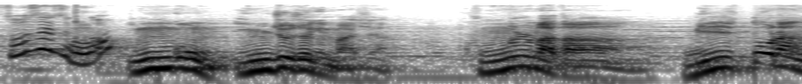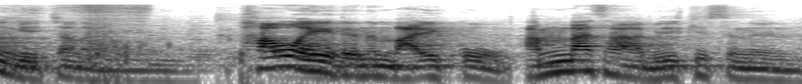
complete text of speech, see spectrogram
소세지인가? 인공 인조적인 맛이야. 국물마다 밀도라는 게 있잖아요. 파워에이드는 맑고 안바사 밀키스는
